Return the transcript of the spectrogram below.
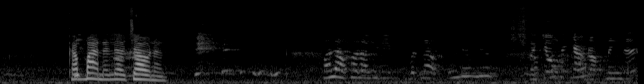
ๆกลับบ้านได้แล้วเจ้านั่นเพราะเราเพราะเราพี่บิ๊กเราเร็วไปโจมให้เจ้าดอกหนึ่งเด้อๆ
